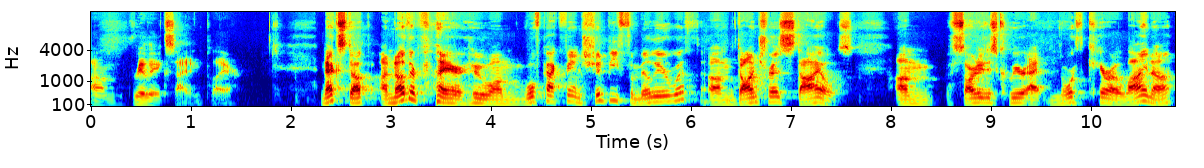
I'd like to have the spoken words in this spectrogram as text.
Um, really exciting player. Next up, another player who um, Wolfpack fans should be familiar with, um, Dontrez Styles. Um, started his career at North Carolina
